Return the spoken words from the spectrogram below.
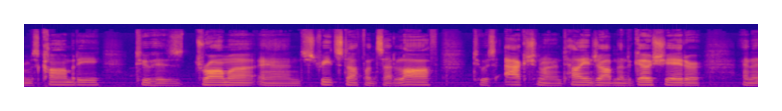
from his comedy to his drama and street stuff on Set It Off, to his action on Italian Job and The Negotiator, and uh,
